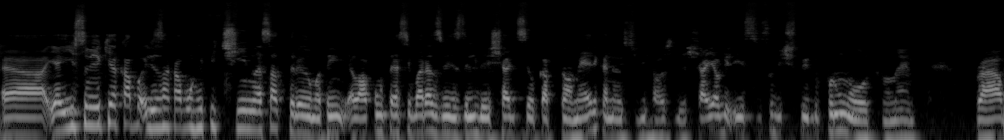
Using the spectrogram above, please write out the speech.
É, e aí isso meio que acaba, eles acabam repetindo essa trama. Tem, ela acontece várias vezes ele deixar de ser o Capitão América, né? O Steve Rogers deixar e ele ser substituído por um outro, né? Pra,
